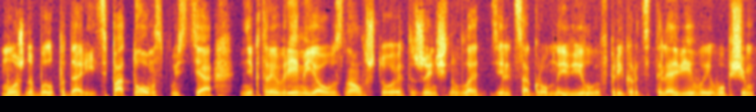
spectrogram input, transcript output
можно было подарить. Потом, спустя некоторое время, я узнал, что эта женщина владелец огромной виллы в пригороде Тель-Авива, и, в общем,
